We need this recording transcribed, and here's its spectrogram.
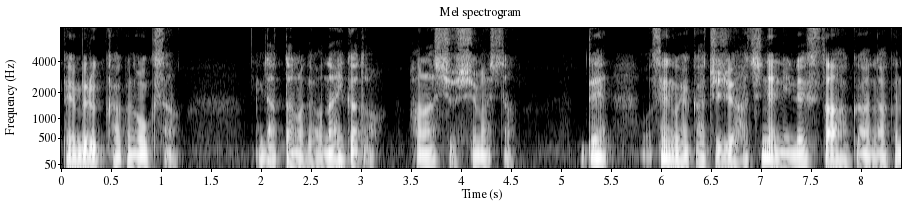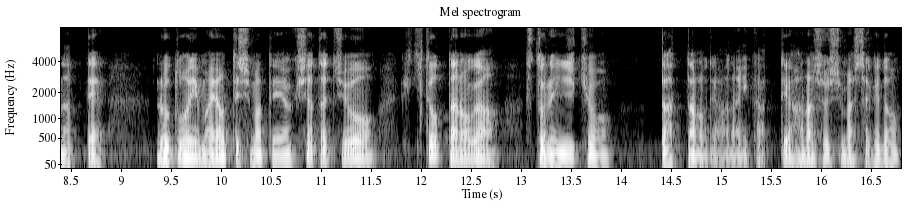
ペンブルック博の奥さんだったのではないかと話をしました。で、1588年にレスター博が亡くなって、路頭に迷ってしまった役者たちを引き取ったのがストレンジ教だったのではないかっていう話をしましたけど、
